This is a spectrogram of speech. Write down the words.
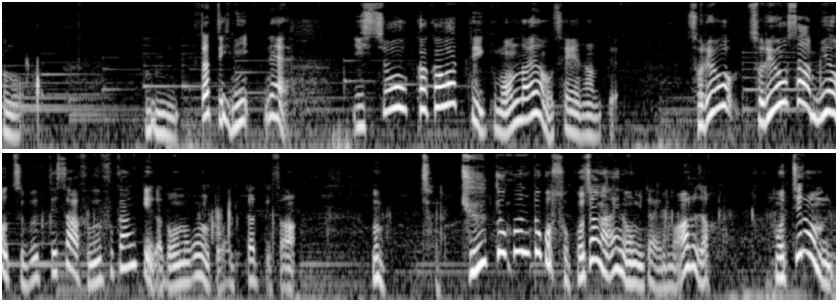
その、うん。だってに、ね、一生関わっていく問題なの、性なんて。それを、それをさ、目をつぶってさ、夫婦関係がどうのこうのとか言ったってさ、もう、究極のとこそこじゃないの？みたいなのもあるじゃん。もちろん、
